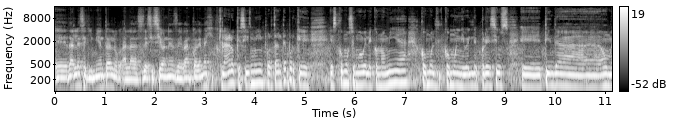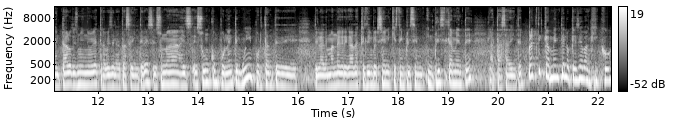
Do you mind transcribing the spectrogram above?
Eh, darle seguimiento a, las decisiones de Banco de México. Claro que sí, es muy importante porque es cómo se mueve la economía, cómo el, cómo el nivel de precios eh, tiende a aumentar o disminuir a través de la tasa de interés. Es, una, es, es un componente muy importante de, de, la demanda agregada que es la inversión y que está implícitamente la tasa de interés. Prácticamente lo que hace Banjico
